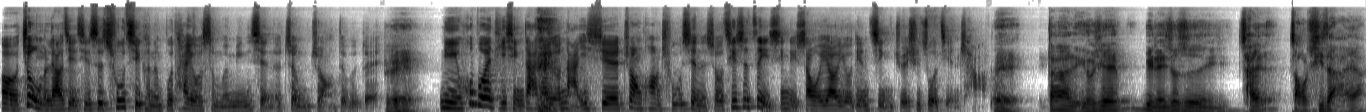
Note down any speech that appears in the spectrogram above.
呃，就我们了解，其实初期可能不太有什么明显的症状，对不对？对。你会不会提醒大家，有哪一些状况出现的时候，其实自己心里稍微要有点警觉去做检查？对。当然，有些病人就是才早期的癌啊，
